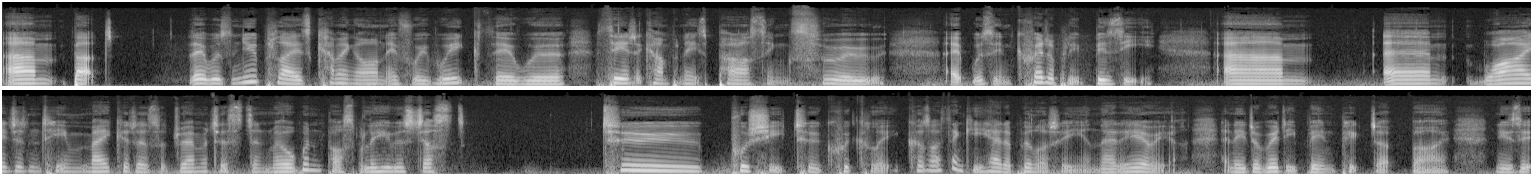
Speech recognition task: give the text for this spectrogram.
Um, but there was new plays coming on every week. There were theatre companies passing through. It was incredibly busy. Um, um, why didn't he make it as a dramatist in Melbourne? Possibly he was just too pushy too quickly because I think he had ability in that area and he'd already been picked up by New Ze-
